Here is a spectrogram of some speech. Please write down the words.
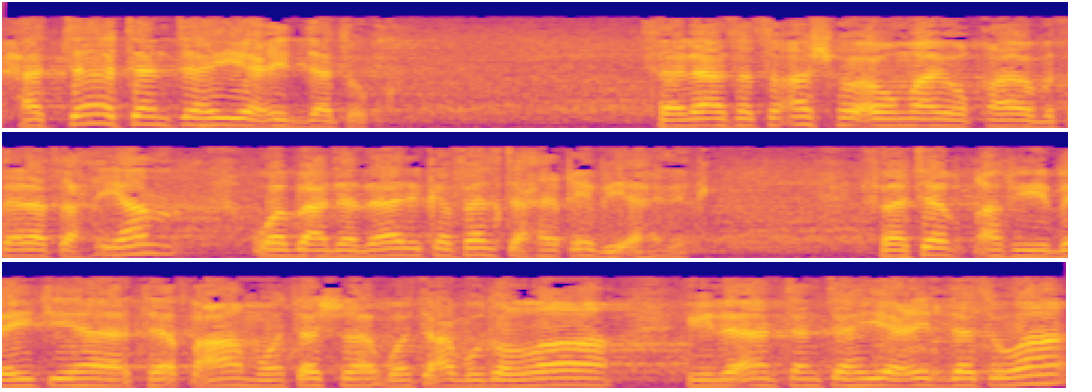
حتى تنتهي عدتك. ثلاثة أشهر أو ما يقارب ثلاثة حيض وبعد ذلك فالتحقي بأهلك. فتبقى في بيتها تطعم وتشرب وتعبد الله إلى أن تنتهي عدتها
